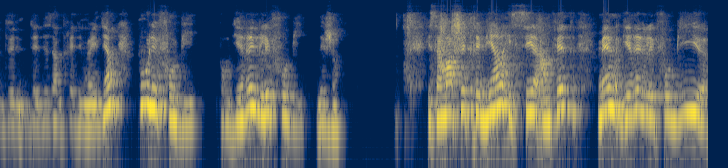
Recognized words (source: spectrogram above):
de, de, des entrées des méridiens, pour les phobies, pour guérir les phobies des gens. Et ça marchait très bien. Et c'est en fait même guérir les phobies euh,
